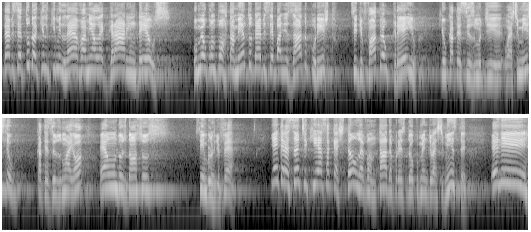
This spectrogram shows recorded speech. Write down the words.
deve ser tudo aquilo que me leva a me alegrar em Deus. O meu comportamento deve ser balizado por isto. Se de fato eu creio que o catecismo de Westminster, o catecismo maior, é um dos nossos símbolos de fé. E é interessante que essa questão levantada por esse documento de Westminster, ele,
